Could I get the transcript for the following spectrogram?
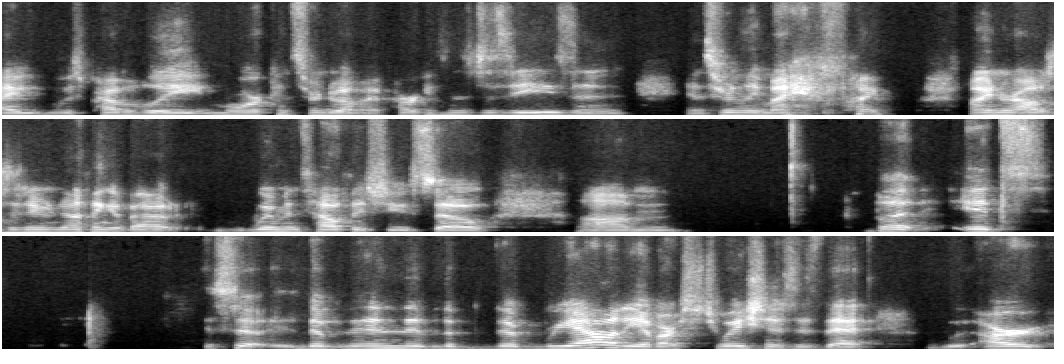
I was probably more concerned about my Parkinson's disease, and and certainly my my, my neurologist knew nothing about women's health issues. So, um, but it's so the and the, the, the reality of our situation is is that our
